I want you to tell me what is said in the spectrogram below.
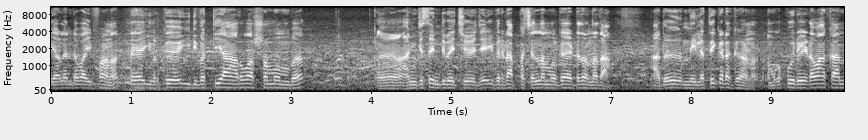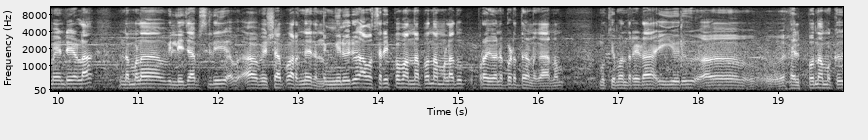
ഇയാൾ എന്റെ വൈഫാണ് ഇവർക്ക് ഇരുപത്തി ആറ് വർഷം മുമ്പ് അഞ്ച് സെന്റ് വെച്ച് ഇവരുടെ അപ്പച്ചൻ നമ്മൾക്കായിട്ട് തന്നതാണ് അത് നിലത്തിൽ കിടക്കുകയാണ്. നമുക്ക് പുരയിടമാക്കാൻ വേണ്ടിയുള്ള നമ്മൾ വില്ലേജ് ഓഫീസിൽ അപേക്ഷ പറഞ്ഞിരുന്നു. ഇങ്ങനൊരു അവസരം ഇപ്പോൾ വന്നപ്പോൾ നമ്മളത് പ്രയോജനപ്പെടുത്തുകയാണ്. കാരണം മുഖ്യമന്ത്രിയുടെ ഈ ഒരു ഹെൽപ്പ് നമുക്ക്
